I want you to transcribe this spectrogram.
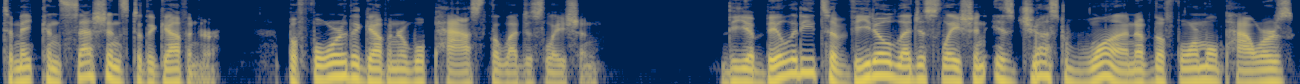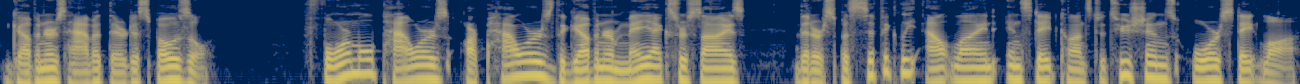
to make concessions to the governor before the governor will pass the legislation. The ability to veto legislation is just one of the formal powers governors have at their disposal. Formal powers are powers the governor may exercise that are specifically outlined in state constitutions or state law.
